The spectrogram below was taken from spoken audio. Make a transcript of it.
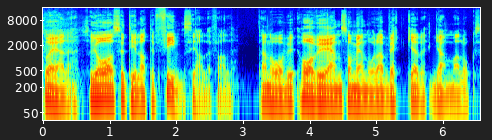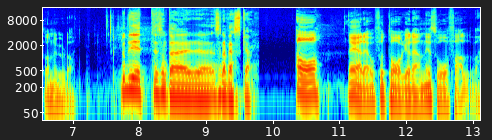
Så är det. Så jag ser till att det finns i alla fall. Sen har vi, har vi en som är några veckor gammal också nu då. Då blir det ett sånt där, eh, en sån där väska. Ja, det är det. Och få tag i den i så fall. Va?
